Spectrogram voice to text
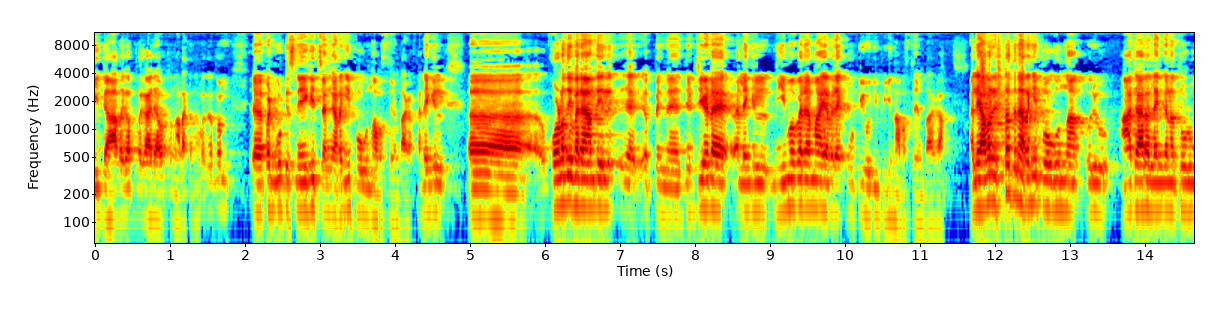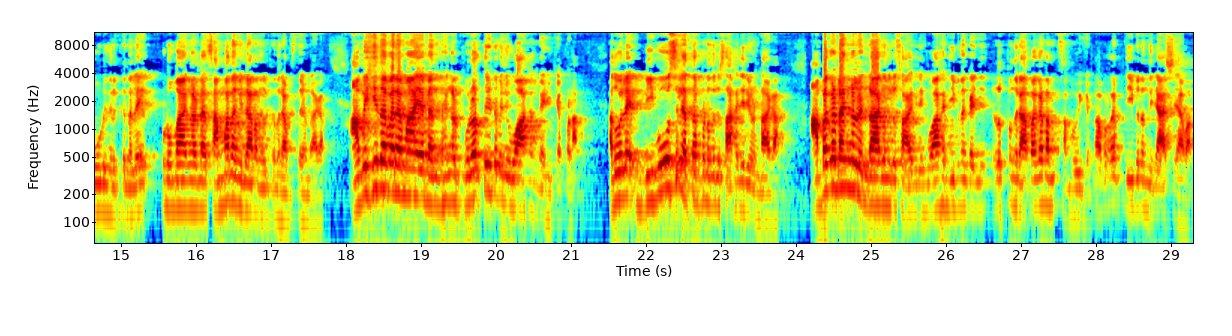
ഈ ജാതക പ്രകാരം അവർക്ക് നടക്കുന്നത്. ചിലപ്പം പെൺകുട്ടി സ്നേഹിച്ചങ്ങ് ഇറങ്ങിപ്പോകുന്ന അവസ്ഥയുണ്ടാകാം. അല്ലെങ്കിൽ കോടതി വരാന്തയിൽ പിന്നെ ജഡ്ജിയുടെ അല്ലെങ്കിൽ നിയമപരമായി അവരെ കൂട്ടി യോജിപ്പിക്കുന്ന അവസ്ഥയുണ്ടാകാം. അല്ലെ അവർ ഇഷ്ടത്തിന് ഇറങ്ങിപ്പോകുന്ന ഒരു ആചാര ലംഘനത്തോടു കൂടി നിൽക്കുന്ന അല്ലെ കുടുംബാംഗങ്ങളുടെ സമ്മതമില്ലാതെ നിൽക്കുന്ന ഒരു അവസ്ഥയുണ്ടാകാം. അവിഹിതപരമായ ബന്ധങ്ങൾ പുലർത്തിയിട്ട് വിവാഹം കഴിക്കപ്പെടാം. അതുപോലെ ഡിവോഴ്സിൽ എത്തപ്പെടുന്ന ഒരു സാഹചര്യം ഉണ്ടാകാം. അപകടങ്ങൾ ഉണ്ടാകുന്ന ഒരു സാഹചര്യം. വിവാഹ ജീവിതം കഴിഞ്ഞ് എളുപ്പം ഒരു അപകടം സംഭവിക്കപ്പെടാം. അവരുടെ ജീവിതം നിരാശയാവാം.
